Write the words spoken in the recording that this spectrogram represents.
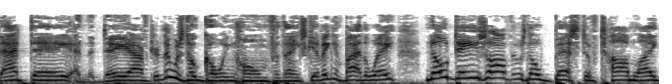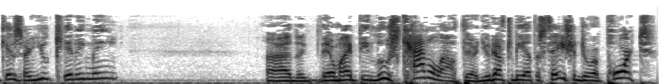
that day and the day after. There was no going home for Thanksgiving. And by the way, no days off. There was no best of Tom Leykis. Are you kidding me? Uh, the, there might be loose cattle out there. You'd have to be at the station to report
